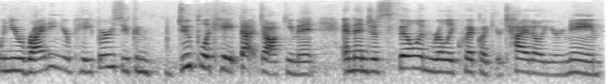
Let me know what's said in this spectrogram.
when you're writing your papers you can duplicate that document and then just fill in really quick like your title your name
